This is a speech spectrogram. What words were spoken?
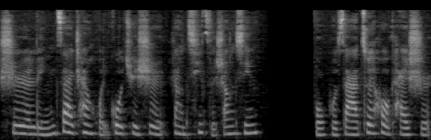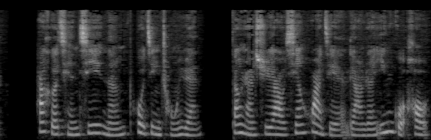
是灵在忏悔过去事，让妻子伤心。佛菩萨最后开始，他和前妻能破镜重圆，当然需要先化解两人因果后，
